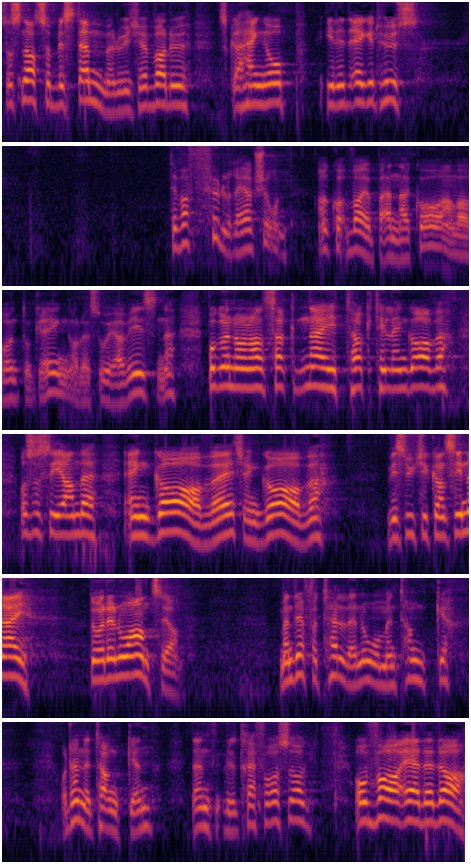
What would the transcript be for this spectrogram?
Så snart så bestemmer du ikke hva du skal henge opp i ditt eget hus. Det var full reaksjon. Han var jo på NRK, han var rundt omkring, og det sto i avisene. Pga. at han hadde sagt nei takk til en gave. Og så sier han det. En gave er ikke en gave hvis du ikke kan si nei. Da er det noe annet, sier han. Men det forteller noe om en tanke. Og denne tanken den vil treffe oss òg. Og hva er det da?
